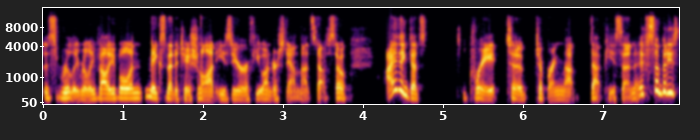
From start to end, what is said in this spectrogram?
is really, really valuable and makes meditation a lot easier if you understand that stuff. So I think that's great to to bring that that piece in if somebody's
